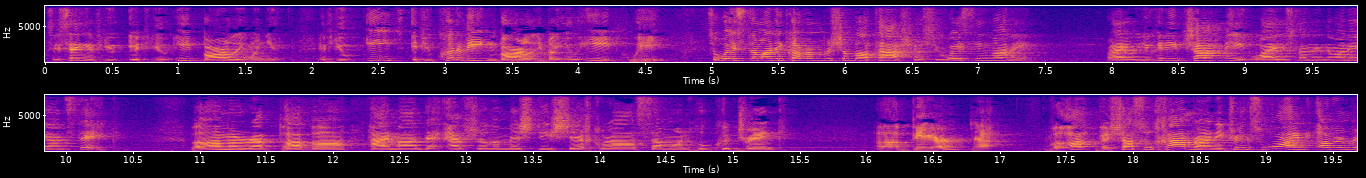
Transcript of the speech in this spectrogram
So he's saying if you if you eat barley when you if you eat if you could have eaten barley but you eat wheat, it's a waste of money. Cover b'shum tashkas. You're wasting money, right? You could eat chopped meat. Why are you spending the money on steak? Someone who could drink uh, beer now, v'shasu chamra, and he drinks wine. Over.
